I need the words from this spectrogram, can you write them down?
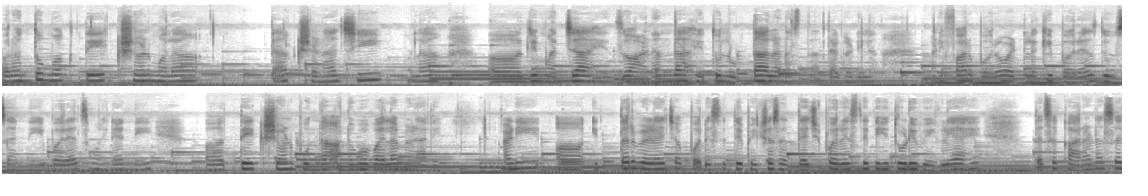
परंतु मग ते क्षण मला त्या क्षणाची मला जी मज्जा आहे जो आनंद आहे तो लुटता आला नसता त्या घडीला. आणि फार बरं वाटलं की बऱ्याच दिवसांनी बऱ्याच महिन्यांनी ते क्षण पुन्हा अनुभवायला मिळाले. आणि इतर वेळेच्या परिस्थितीपेक्षा सध्याची परिस्थिती ही थोडी वेगळी आहे. त्याचं कारण असं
